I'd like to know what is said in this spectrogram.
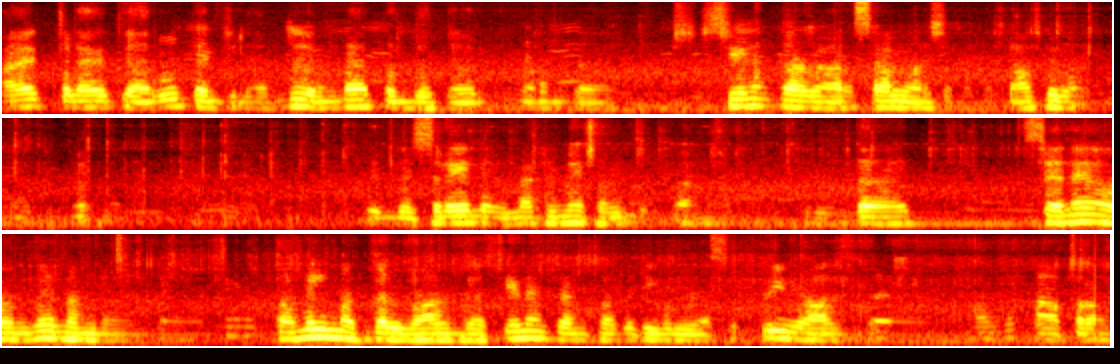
ஆயிரத்தி தொள்ளாயிரத்தி அறுபத்தஞ்சுல இருந்து ரெண்டாயிரத்தி ஒன்பது வரைக்கும் நடந்த ஸ்ரீலங்கா அரசால் நடத்தப்பட்ட தாக்குதல் இந்த சிறையில் எல்லாத்தையுமே கவிழ்த்திருக்காங்க. இந்த சிலை வந்து நம்ம தமிழ் மக்கள் வாழ்ந்த ஸ்ரீலங்கன் பகுதிகளில் சுற்றி வாழ்ந்த அப்புறம்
